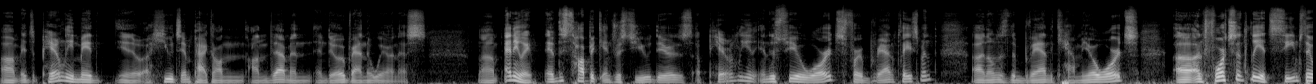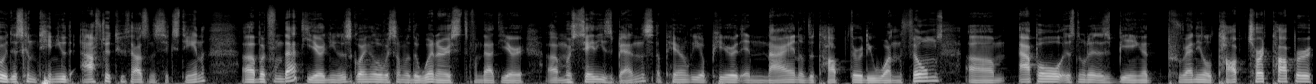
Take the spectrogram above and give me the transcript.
Um, it apparently made you know a huge impact on on them and, and their brand awareness. Um, anyway, if this topic interests you, there's apparently an industry awards for brand placement, uh, known as the Brand Cameo Awards. Uh, unfortunately, it seems they were discontinued after 2016. Uh, but from that year, you know, just going over some of the winners from that year, uh, Mercedes Benz apparently appeared in nine of the top 31 films. Um, Apple is noted as being a perennial top chart topper.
